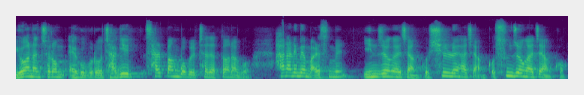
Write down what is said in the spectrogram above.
요한한처럼 애굽으로 자기 살 방법을 찾아 떠나고 하나님의 말씀을 인정하지 않고 신뢰하지 않고 순종하지 않고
